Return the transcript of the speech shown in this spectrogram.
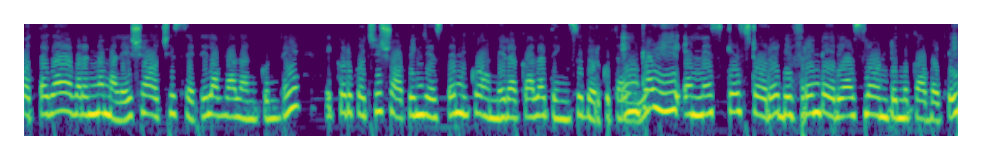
కొత్తగా ఎవరైనా మలేషియా వచ్చి సెటిల్ అవ్వాలనుకుంటే ఇక్కడికి వచ్చి షాపింగ్ చేస్తే మీకు అన్ని రకాల థింగ్స్ దొరుకుతాయి. ఇంకా ఈ ఎన్ఎస్కే స్టోర్ డిఫరెంట్ ఏరియాస్లో ఉంటుంది కాబట్టి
